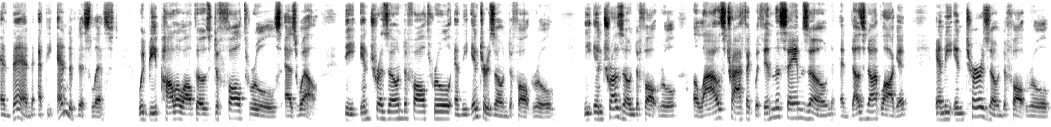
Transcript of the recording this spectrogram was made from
and then at the end of this list, would be Palo Alto's default rules as well the intrazone default rule and the interzone default rule. The intrazone default rule allows traffic within the same zone and does not log it, and the interzone default rule,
